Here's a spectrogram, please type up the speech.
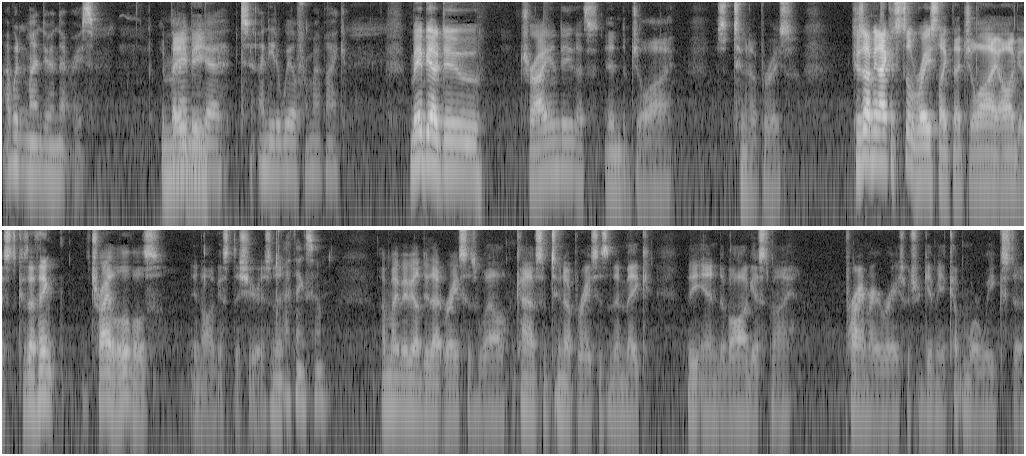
I wouldn't mind doing that race. And But I need a I need a wheel for my bike. maybe I do try Indy. That's end of July. It's a tune-up race. Because I mean, I could still race like that July August. Because I think try Louisville's in August this year, isn't it? I think so. I might maybe I'll do that race as well. Kind of some tune-up races, and then make the end of August my primary race, which would give me a couple more weeks to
